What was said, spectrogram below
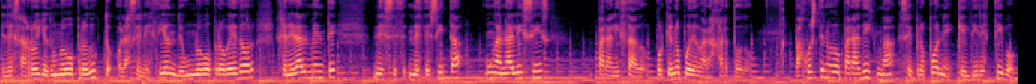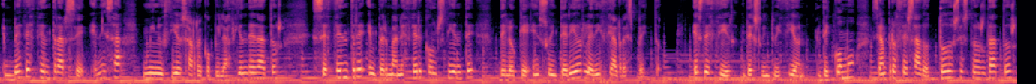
el desarrollo de un nuevo producto o la selección de un nuevo proveedor, generalmente necesita un análisis paralizado, porque no puede barajar todo. Bajo este nuevo paradigma se propone que el directivo, en vez de centrarse en esa minuciosa recopilación de datos, se centre en permanecer consciente de lo que en su interior le dice al respecto es decir, de su intuición, de cómo se han procesado todos estos datos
